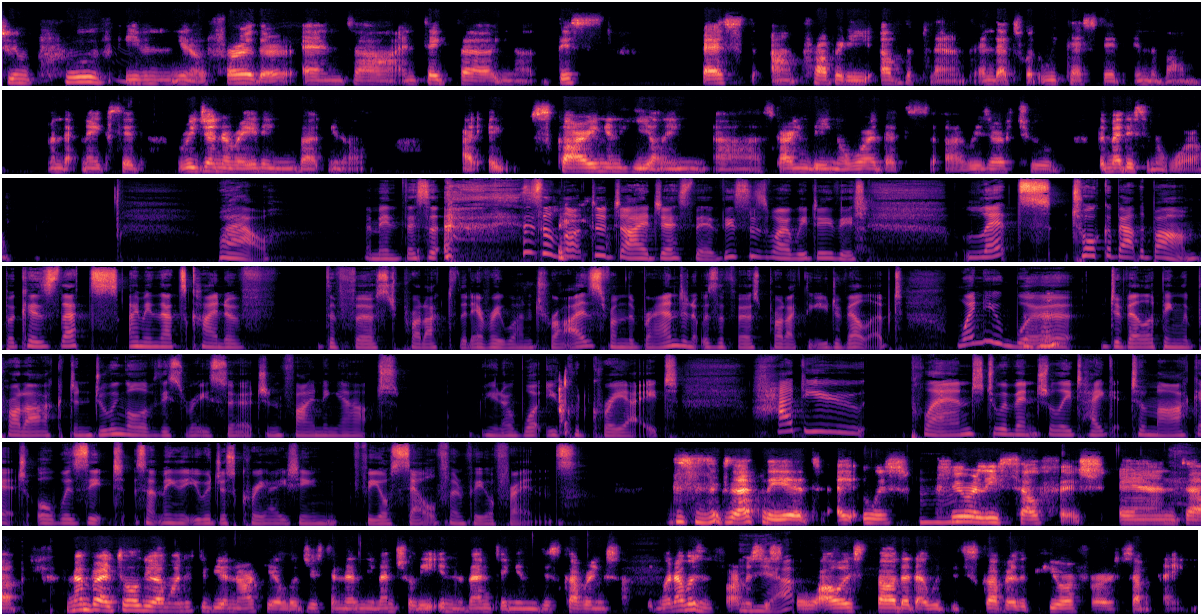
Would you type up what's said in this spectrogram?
to improve mm-hmm. even you know further and uh, and take the you know this best um, property of the plant. And that's what we tested in the balm and that makes it regenerating but you know I, I, scarring and healing uh, scarring being a word that's uh, reserved to the medicine world. Wow. I mean there's a there's a lot to digest there. This is why we do this. Let's talk about the balm because that's i mean that's kind of the first product that everyone tries from the brand and it was the first product that you developed. When you were mm-hmm. developing the product and doing all of this research and finding out, you know, what you could create, had you planned to eventually take it to market or was it something that you were just creating for yourself and for your friends? This is exactly it. It was mm-hmm. purely selfish. And uh, remember, I told you I wanted to be an archaeologist and then eventually inventing and discovering something. When I was in pharmacy yeah. school, I always thought that I would discover the cure for something,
